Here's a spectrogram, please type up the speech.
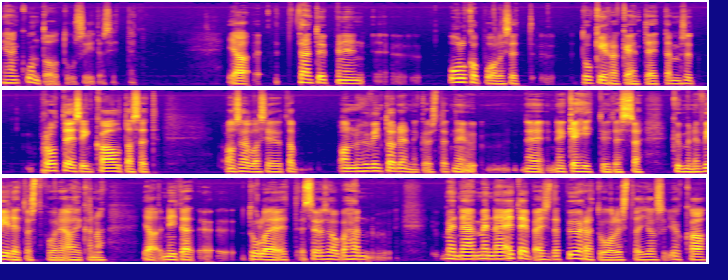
niin hän kuntoutuu siitä sitten. Ja tämän tyyppinen ulkopuoliset tukirakenteet, tämmöiset proteesin kaltaiset, on sellaisia, joita on hyvin todennäköistä, että ne, ne, ne kehittyy tässä 10-15 vuoden aikana ja niitä tulee, että se, se on vähän, mennään, mennään eteenpäin sitä pyörätuolista, jos, joka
